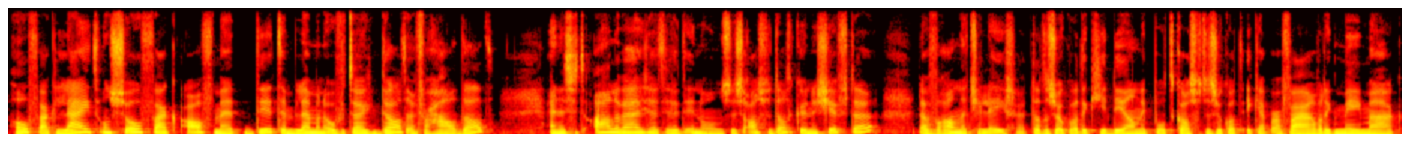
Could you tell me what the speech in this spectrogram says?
Hoofd vaak leidt ons zo vaak af met dit en blemmende overtuiging dat en verhaal dat. En er zit alle wijsheid in ons. Dus als we dat kunnen shiften, dan verandert je leven. Dat is ook wat ik je deel aan die podcast. Dat is ook wat ik heb ervaren, wat ik meemaak.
